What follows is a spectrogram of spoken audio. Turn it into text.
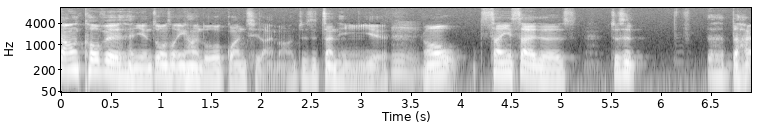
当 COVID 很严重的时候，银行很多都关起来嘛，就是暂停营业。嗯，然后三一赛的，就是呃的还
